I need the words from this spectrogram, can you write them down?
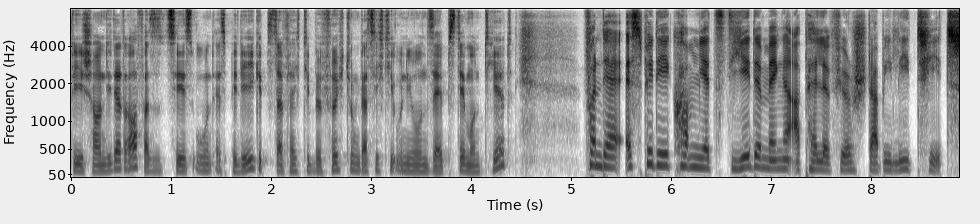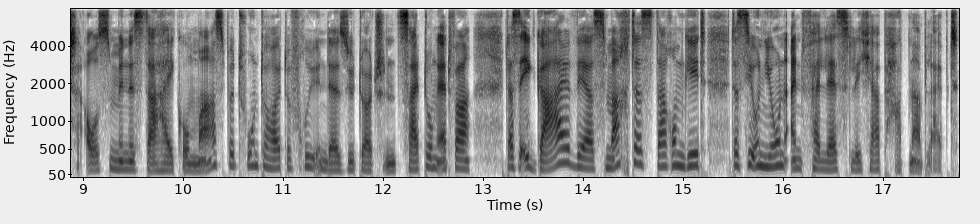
wie schauen die da drauf? Also CSU und SPD, gibt es da vielleicht die Befürchtung, dass sich die Union selbst demontiert? Von der SPD kommen jetzt jede Menge Appelle für Stabilität. Außenminister Heiko Maas betonte heute früh in der Süddeutschen Zeitung etwa, dass egal wer es macht, es darum geht, dass die Union ein verlässlicher Partner bleibt,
